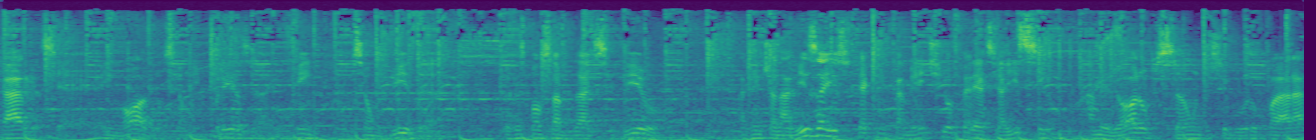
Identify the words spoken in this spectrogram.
carga, se é imóvel, se é uma empresa, enfim, se é um vida, se é responsabilidade civil. A gente analisa isso tecnicamente e oferece aí sim a melhor opção de seguro para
